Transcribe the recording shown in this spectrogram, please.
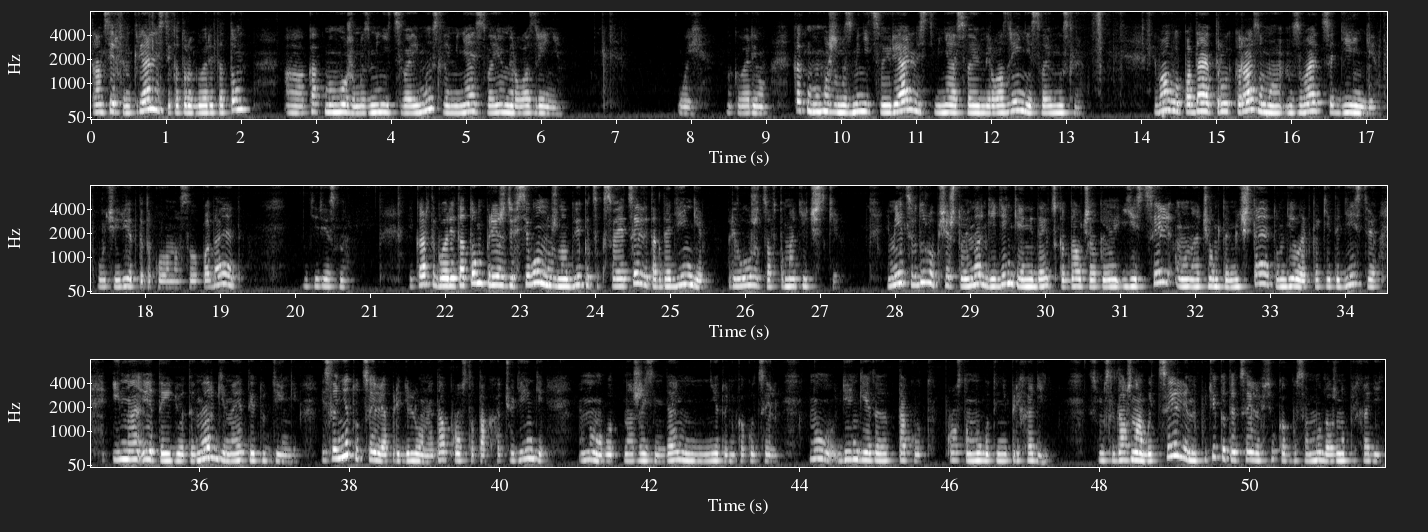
трансерфинг реальности, который говорит о том, а, как мы можем изменить свои мысли, меняя свое мировоззрение ой, наговорил, как мы можем изменить свою реальность, меняя свое мировоззрение и свои мысли. И вам выпадает тройка разума, называется деньги. Очень редко такое у нас выпадает. Интересно. И карта говорит о том, прежде всего нужно двигаться к своей цели, тогда деньги приложатся автоматически. Имеется в виду вообще, что энергия деньги, они даются, когда у человека есть цель, он о чем-то мечтает, он делает какие-то действия, и на это идет энергия, на это идут деньги. Если нету цели определенной, да, просто так хочу деньги, ну вот на жизнь, да, нету никакой цели. Ну, деньги это так вот просто могут и не приходить. В смысле, должна быть цель, и на пути к этой цели все как бы само должно приходить.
